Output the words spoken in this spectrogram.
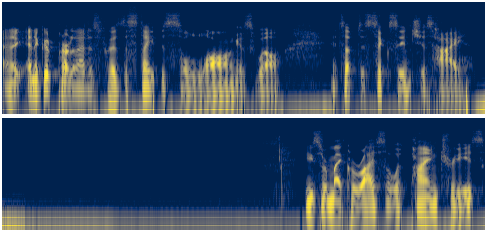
And a, and a good part of that is because the stipe is so long as well. It's up to six inches high. These are mycorrhizal with pine trees,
